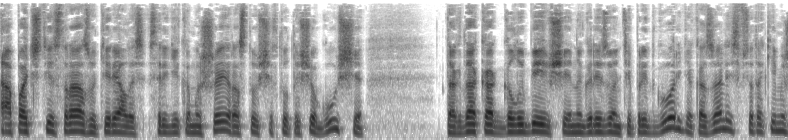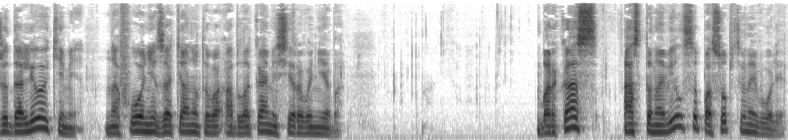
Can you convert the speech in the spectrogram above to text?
а почти сразу терялась среди камышей, растущих тут еще гуще, тогда как голубеющие на горизонте предгорья казались все такими же далекими на фоне затянутого облаками серого неба. Баркас остановился по собственной воле.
